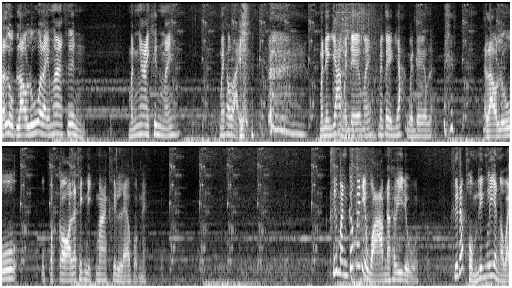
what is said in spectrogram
สรุปเรารู้อะไรมากขึ้น มันง่ายขึ้นไหม ไม่เท่าไหร่ มันยังยากเหมือนเดิมไหมมันก็ยังยากเหมือนเดิมแหละ แต่เรารู้อุปกรณ์และเทคนิคมากขึ้นแล้วผมเนี่ย คือมันก็ไม่ได้วาร์ปนะเท่าที่ดู คือถ้าผมเลี่ยงๆเอาไว้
